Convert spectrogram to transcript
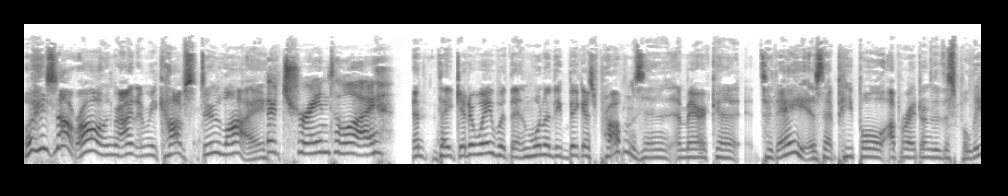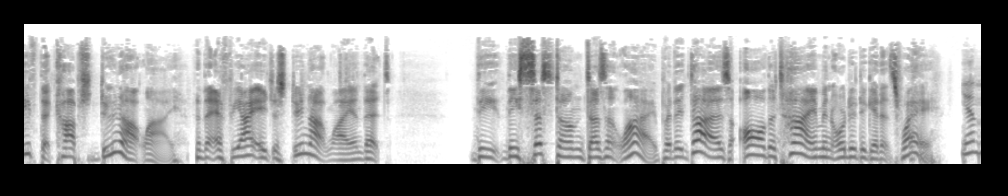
Well, he's not wrong, right? I mean, cops do lie. They're trained to lie. And they get away with it. And one of the biggest problems in America today is that people operate under this belief that cops do not lie, and the FBI agents do not lie, and that the the system doesn't lie, but it does all the time in order to get its way. Yep.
